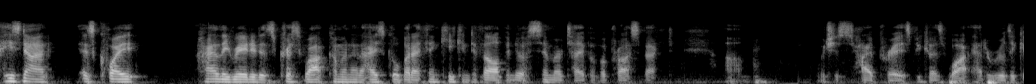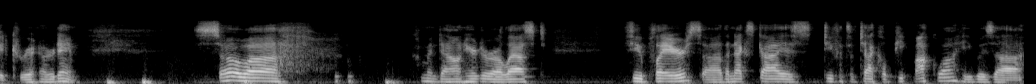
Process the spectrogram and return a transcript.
he's not as quite highly rated as Chris Watt coming out of high school, but I think he can develop into a similar type of a prospect, um, which is high praise because Watt had a really good career at Notre Dame. So, uh, coming down here to our last few players, uh, the next guy is defensive tackle Pete Mokwuah. He was uh,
